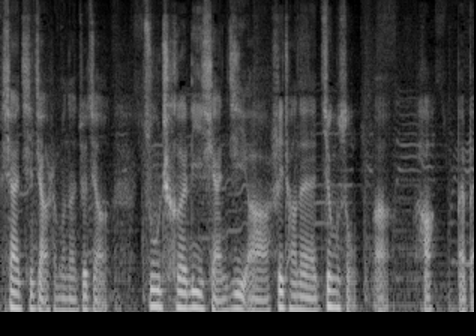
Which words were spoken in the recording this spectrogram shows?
下一期讲什么呢？就讲租车历险记啊，非常的惊悚啊。好，拜拜。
